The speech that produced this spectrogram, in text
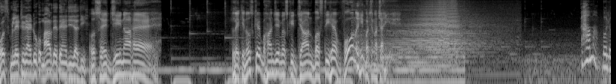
उस मिलिट्री नायडू को मार देते हैं जीजा जी। उसे जीना है। लेकिन उसके भांजे में उसकी जान बसती है वो नहीं बचना चाहिए। हाँ माँ बोलो।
